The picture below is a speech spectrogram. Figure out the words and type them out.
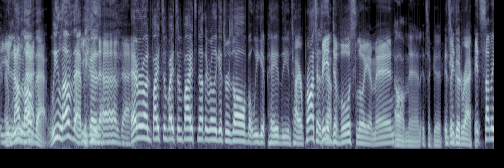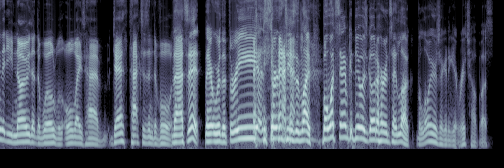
you And love, we love that. We love that because love that. everyone fights and fights and fights. Nothing really gets resolved, but we get paid the entire process. to be Now- a divorce lawyer, man. Oh man, it's a good, it's a good racket. It's something that you know that the world will always have: death, taxes, and divorce. That's it. There were the three certainties in life. But what Sam can do is go to her and say, "Look, the lawyers are going to get rich off us.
